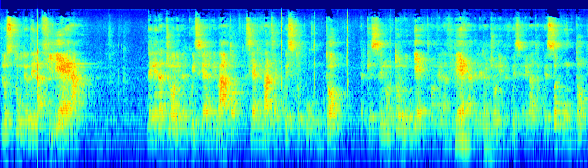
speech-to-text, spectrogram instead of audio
lo studio della filiera delle ragioni per cui si è, arrivato, si è arrivati a questo punto, perché se non torni indietro nella filiera delle ragioni per cui si è arrivato a questo punto,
